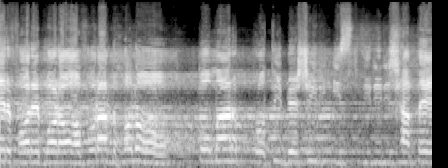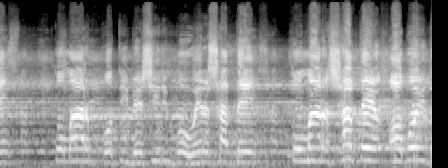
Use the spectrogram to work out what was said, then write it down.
এরপরে বড় অপরাধ হলো তোমার প্রতিবেশীর স্ত্রীর সাথে, তোমার প্রতিবেশীর বউয়ের সাথে, তোমার সাথে অবৈধ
